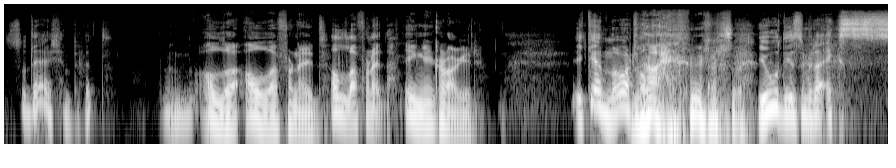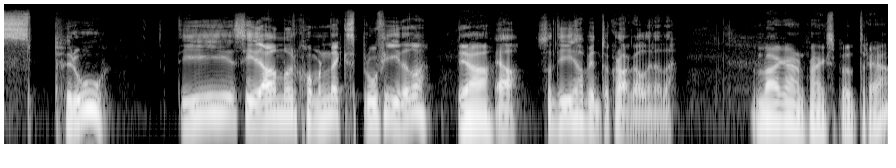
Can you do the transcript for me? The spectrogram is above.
Så det er kjempefett. Alle, alle er fornøyd. Alle er fornøyde. Ingen klager. Ikke ennå, i hvert fall. Jo, de som vil ha X-Pro, de sier ja, når kommer den X-Pro 4, da? ja. Ja, Så de har begynt å klage allerede. Hva er gærent med X-Pro 3?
